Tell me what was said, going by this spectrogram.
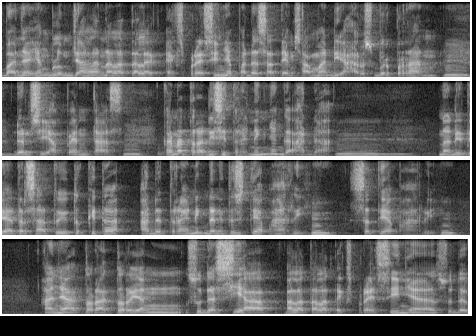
banyak yang belum jalan alat-alat ekspresinya hmm. pada saat yang sama dia harus berperan hmm. dan siap pentas hmm. karena tradisi trainingnya nggak ada. Hmm. Nah di teater satu itu kita ada training dan itu hmm. setiap hari, hmm. setiap hari. Hmm. Hanya aktor-aktor yang sudah siap hmm. alat-alat ekspresinya, sudah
